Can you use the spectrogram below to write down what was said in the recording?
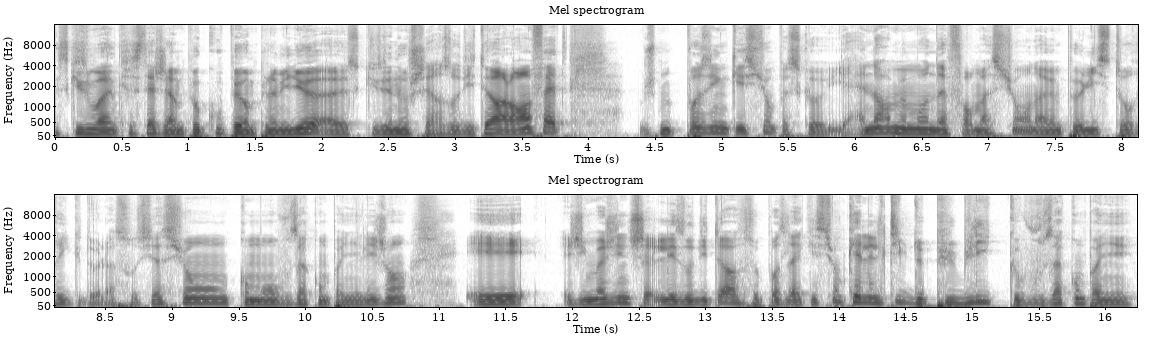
excuse-moi Anne-Christelle, j'ai un peu coupé en plein milieu. Euh, excusez-nous, chers auditeurs. Alors en fait, je me posais une question parce qu'il y a énormément d'informations. On a un peu l'historique de l'association, comment vous accompagnez les gens. Et j'imagine que les auditeurs se posent la question, quel est le type de public que vous accompagnez?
